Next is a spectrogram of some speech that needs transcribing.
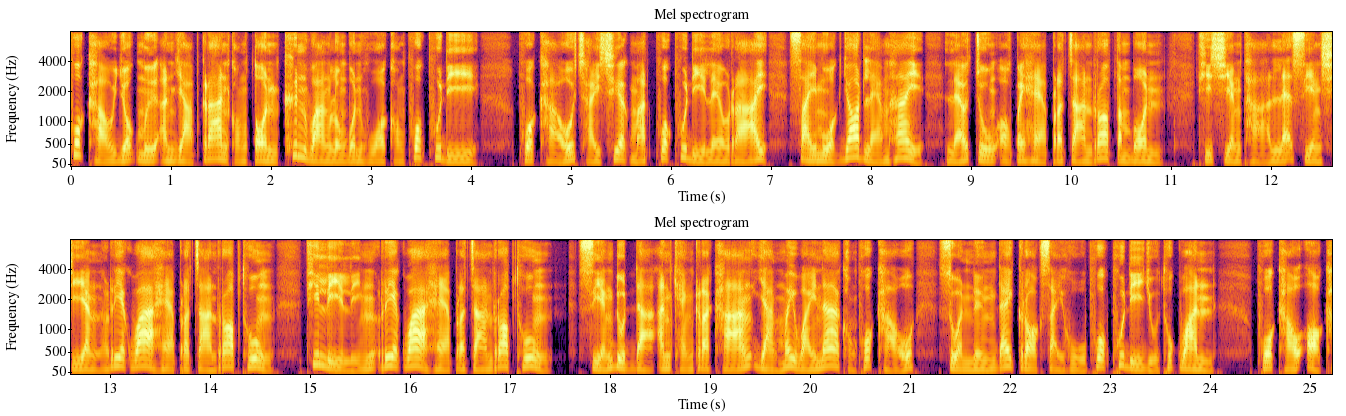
พวกเขายกมืออันหยาบกร้านของตนขึ้นวางลงบนหัวของพวกผู้ดี พวกเขาใช้เชือกมัดพวกผู้ดีเลวร้าย ใส่หมวกยอดแหลมให้ แล้วจูงออกไปแห่ประจานรอบตำบล ที่เชียงฐานและเสียงเชียง เรียกว่าแห่ประจานรอบทุ่ง ที่หลี่หลิงเรียกว่าแห่ประจานรอบทุ่งเสียงดุดด่าอันแข็งกระค้างอย่างไม่ไว้หน้าของพวกเขา ส่วนหนึ่งได้กรอกใส่หูพวกผู้ดีอยู่ทุกวัน พวกเขาออกค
